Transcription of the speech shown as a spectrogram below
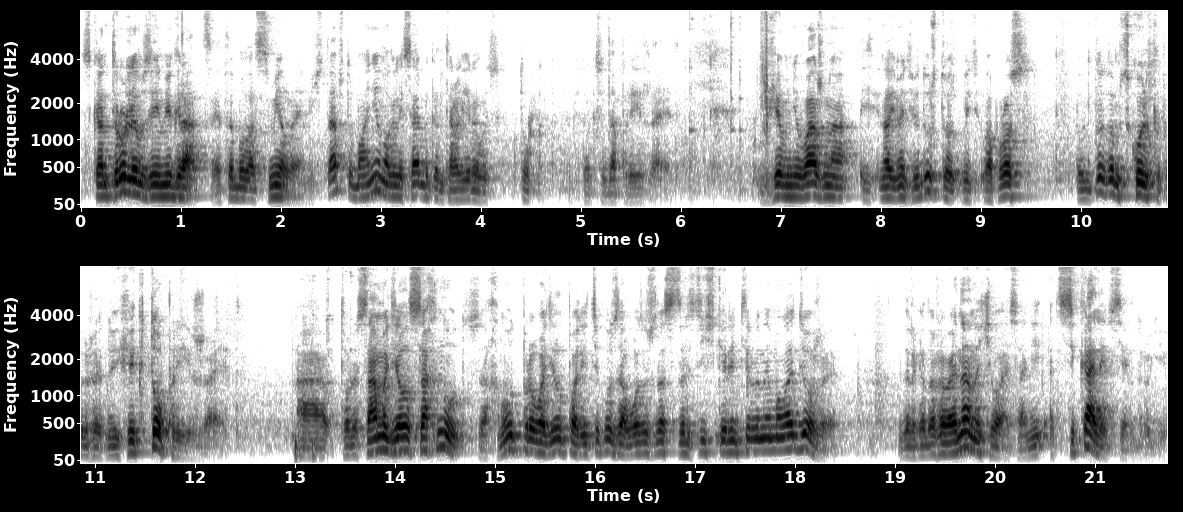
с контролем за иммиграцией. Это была смелая мечта, чтобы они могли сами контролировать, кто как сюда приезжает. Причем не важно, надо иметь в виду, что ведь вопрос был не только о том, сколько приезжает, но еще и кто приезжает. А то же самое делал Сахнут. Сахнут проводил политику завоза сюда социалистически ориентированной молодежи. Даже когда уже война началась, они отсекали всех других.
